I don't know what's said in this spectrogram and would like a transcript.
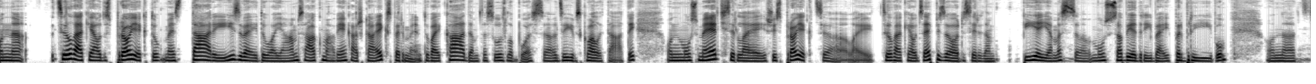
Un, uh, cilvēku jaudas projektu mēs tā arī izveidojām, sākumā vienkārši kā eksperimentu, vai kādam tas uzlabos uh, dzīves kvalitāti. Un mūsu mērķis ir, lai šis projekts, uh, lai cilvēku jaudas epizodes ir um, pieejamas mūsu sabiedrībai par brīvu. Un, uh,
